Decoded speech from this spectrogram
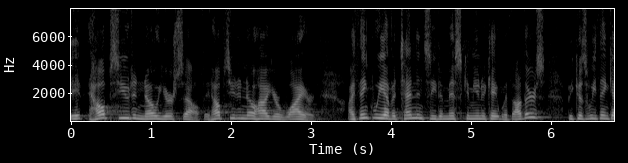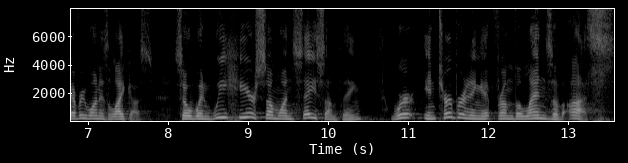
it helps you to know yourself. It helps you to know how you're wired. I think we have a tendency to miscommunicate with others because we think everyone is like us. So when we hear someone say something, we're interpreting it from the lens of us,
